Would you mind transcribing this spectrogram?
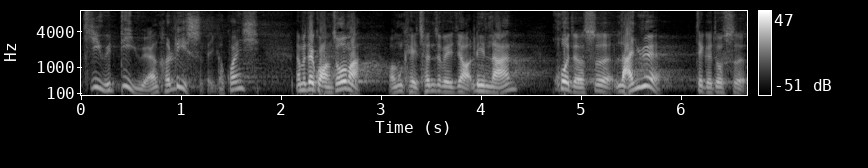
基于地缘和历史的一个关系。那么在广州嘛，我们可以称之为叫岭南，或者是南岳，这个都是。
